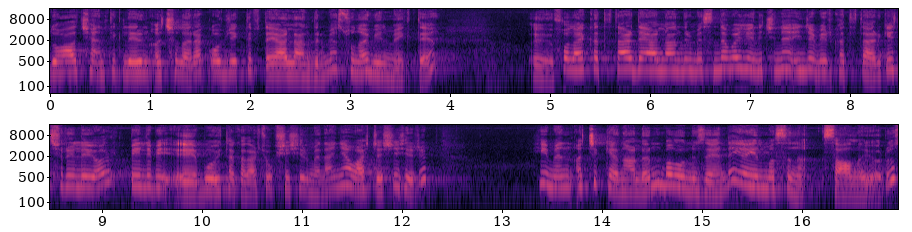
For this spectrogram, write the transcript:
doğal çentiklerin açılarak objektif değerlendirme sunabilmekte. E, Foley kateter değerlendirmesinde vajen içine ince bir kateter geçiriliyor. Belli bir e, boyuta kadar çok şişirmeden yavaşça şişirip himenin açık kenarlarının balon üzerinde yayılmasını sağlıyoruz.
